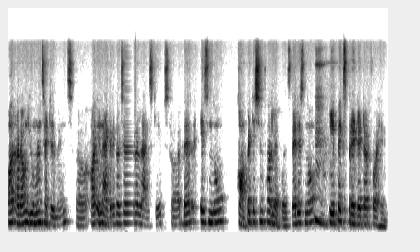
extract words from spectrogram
or around human settlements uh, or in agricultural landscapes, uh, there is no competition for leopards. There is no hmm. apex predator for him.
